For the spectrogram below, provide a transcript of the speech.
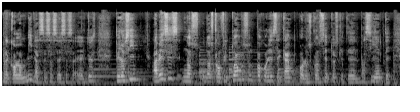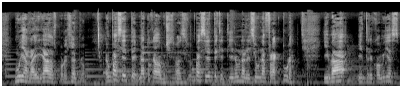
precolombinas, esas, esas, entonces, pero sí, a veces nos, nos, conflictuamos un poco en este campo por los conceptos que tiene el paciente, muy arraigados, por ejemplo, un paciente, me ha tocado muchísimas un paciente que tiene una lesión, una fractura, y va, entre comillas,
